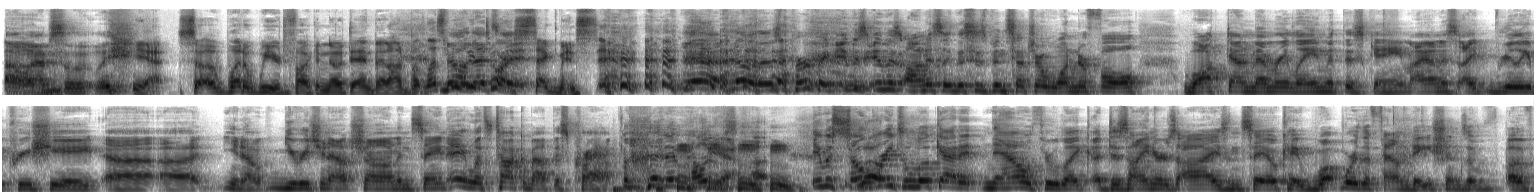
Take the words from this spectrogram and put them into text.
Oh, um, absolutely. Yeah. So uh, what a weird fucking note to end that on. But let's No, move into our it. segments. yeah, no, that was perfect. It was it was honestly this has been such a wonderful walk down memory lane with this game. I honestly I really appreciate uh, uh, you know you reaching out, Sean, and saying, "Hey, let's talk about this crap." It, Hell yeah. Uh, it was so great to look at it now through like a designer's eyes and say, "Okay, what were the foundations of of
